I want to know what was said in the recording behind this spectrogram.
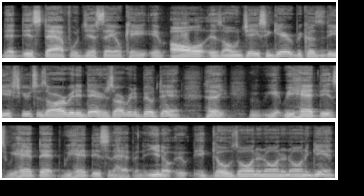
that this staff will just say, okay, if all is on Jason Garrett because the excuses are already there. It's already built in. Hey, we had this, we had that, we had this, and happen. You know, it, it, goes on and on and on again.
